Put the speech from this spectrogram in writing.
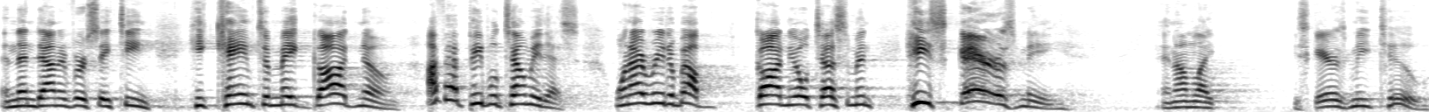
And then down in verse 18, he came to make God known. I've had people tell me this. When I read about God in the Old Testament, he scares me. And I'm like, he scares me too.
